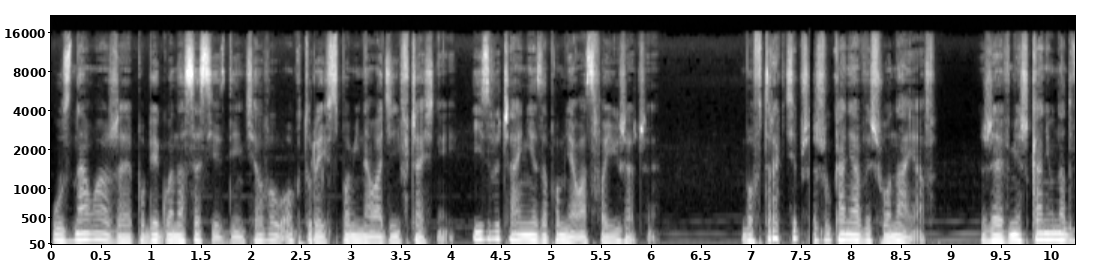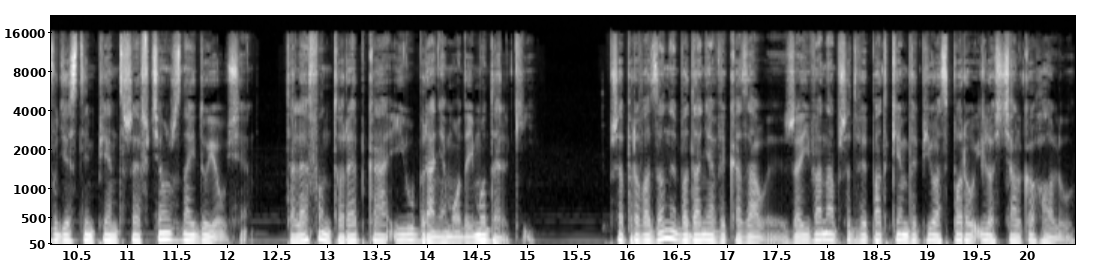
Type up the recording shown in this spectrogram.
Uznała, że pobiegła na sesję zdjęciową, o której wspominała dzień wcześniej i zwyczajnie zapomniała swoich rzeczy. Bo w trakcie przeszukania wyszło na jaw, że w mieszkaniu na 20 piętrze wciąż znajdują się telefon, torebka i ubrania młodej modelki. Przeprowadzone badania wykazały, że Iwana przed wypadkiem wypiła sporą ilość alkoholu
